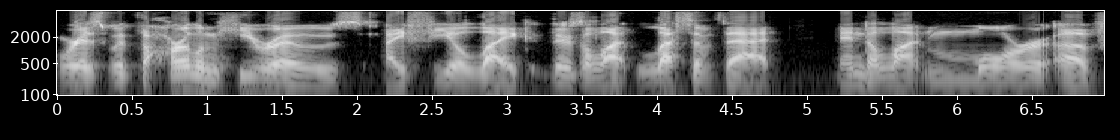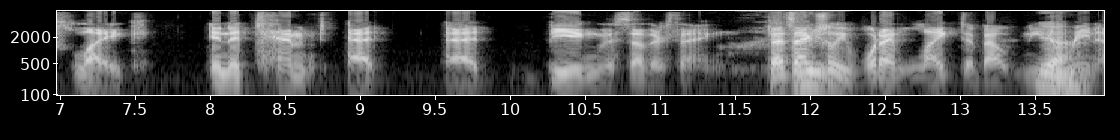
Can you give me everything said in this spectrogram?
Whereas with the Harlem Heroes, I feel like there's a lot less of that and a lot more of like an attempt at at being this other thing. That's I mean- actually what I liked about Mean Yeah. Arena.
